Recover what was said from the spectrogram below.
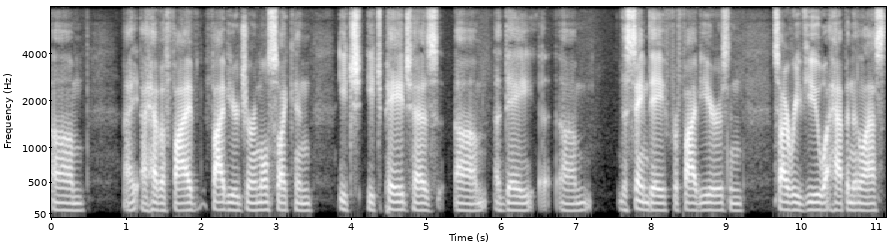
um, I, I have a five five year journal, so I can each each page has um, a day, um, the same day for five years, and so I review what happened in the last.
